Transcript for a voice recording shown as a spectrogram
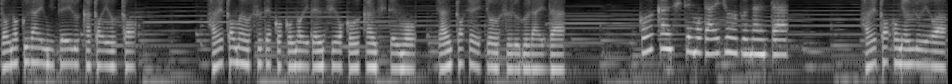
どのくらい似ているかというと、ハエとマウスでここの遺伝子を交換しても、ちゃんと成長するぐらいだ。交換しても大丈夫なんだ。ハエと哺乳類は、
